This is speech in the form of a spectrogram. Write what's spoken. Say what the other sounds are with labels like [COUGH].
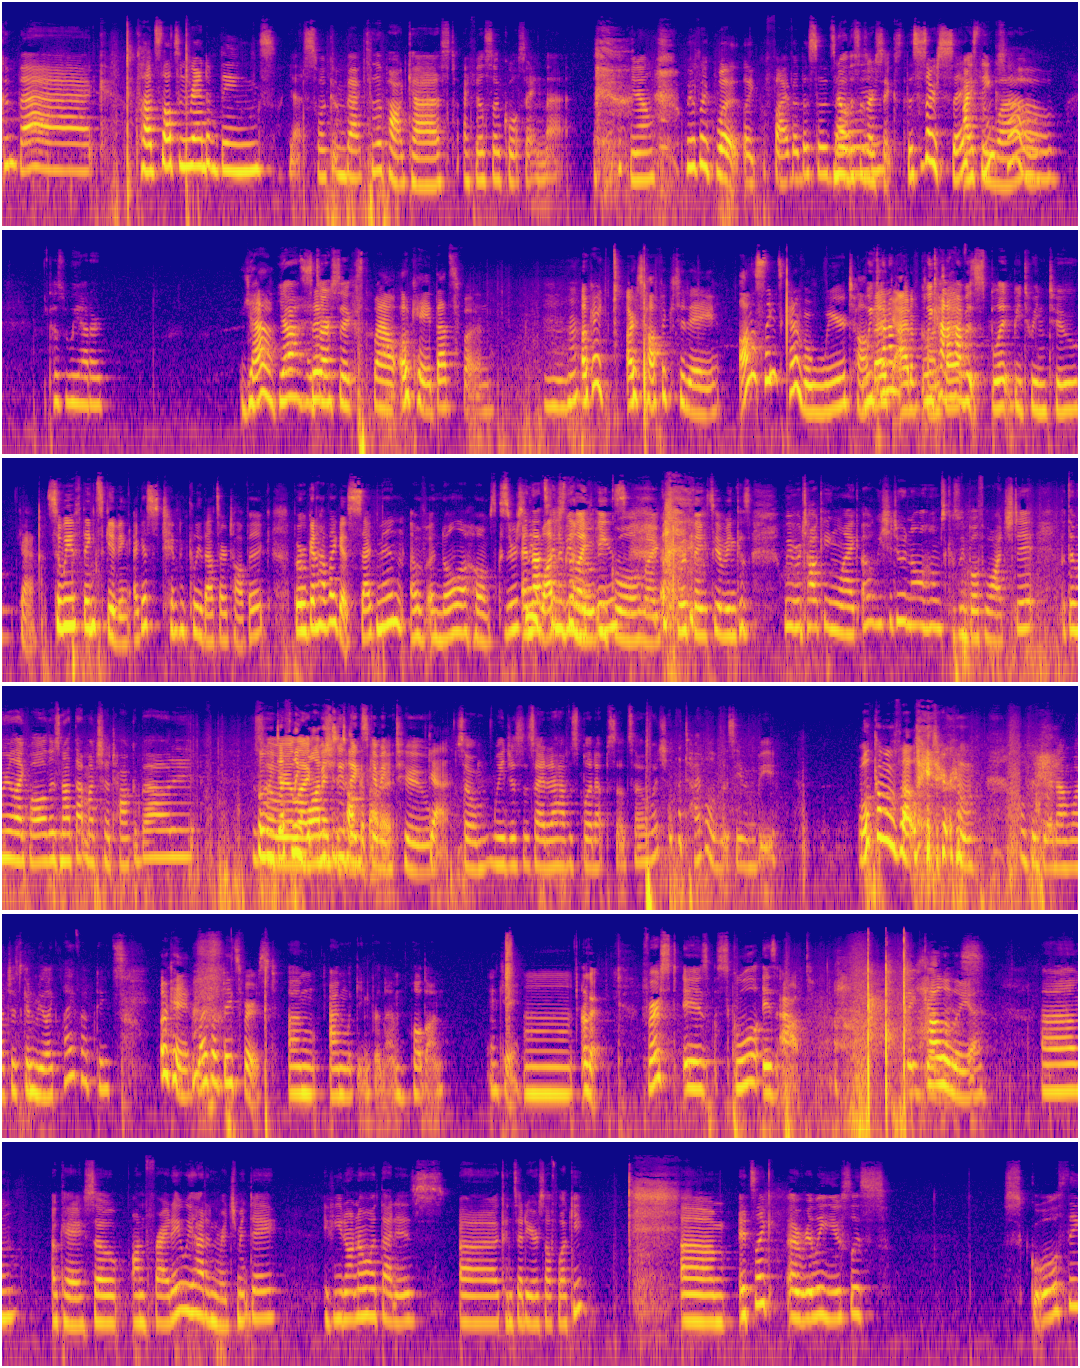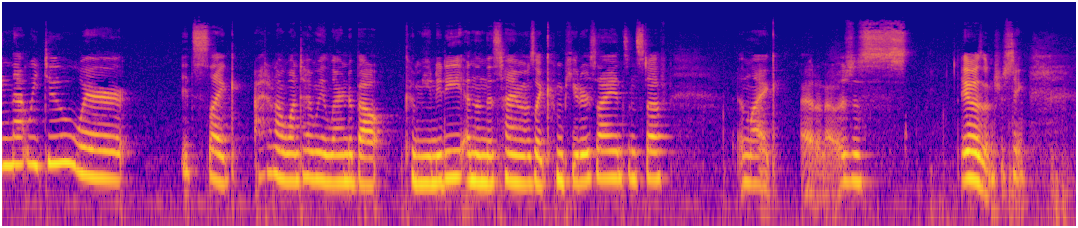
welcome back. Cloud slots and random things. Yes, welcome back to the podcast. I feel so cool saying that. You know? [LAUGHS] We have like what, like five episodes? No, out this is our already? sixth. This is our sixth. I think so. Because we had our. Yeah. Yeah, it's Six. our sixth. Wow. Okay, that's fun. Mm-hmm. Okay, our topic today. Honestly, it's kind of a weird topic We kind of, out of we kind of have it split between two. Yeah. So we have Thanksgiving. I guess technically that's our topic, but we're gonna have like a segment of Enola Holmes because we recently and that's gonna be like movies. equal like [LAUGHS] with Thanksgiving because we were talking like oh we should do Enola Holmes because we both watched it but then we were like well there's not that much to talk about it But we were definitely like, wanted we to do talk about Thanksgiving it. too Yeah. so we just decided to have a split episode so what should the title of this even be We'll come with that [LAUGHS] later. [LAUGHS] we'll figure it out watch it's gonna be like life updates okay, life updates first. um I'm looking for them hold on Okay. mm, okay first is school is out [SIGHS] Thank. Hallelujah. Um, okay, so on Friday we had enrichment day. If you don't know what that is, uh, consider yourself lucky. Um, it's like a really useless school thing that we do where it's like, I don't know, one time we learned about community and then this time it was like computer science and stuff. And like, I don't know, it was just, it was interesting.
